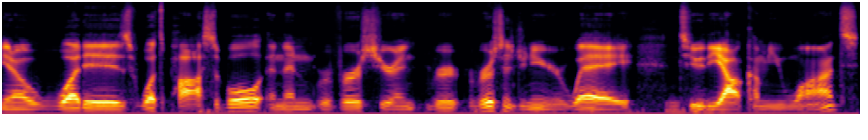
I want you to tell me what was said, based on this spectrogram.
you know what is what's possible and then reverse your reverse engineer your way mm-hmm. to the outcome you want.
